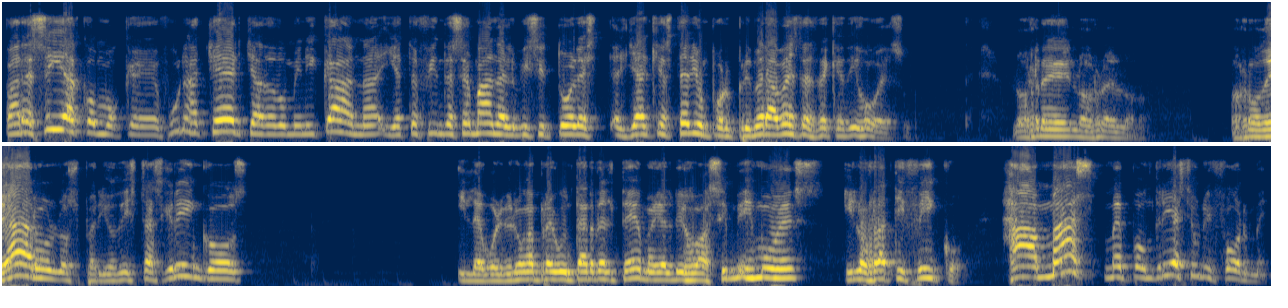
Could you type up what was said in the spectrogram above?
Parecía como que fue una chercha de Dominicana y este fin de semana él visitó el, el Yankee Stadium por primera vez desde que dijo eso. Los, re- los, los- lo rodearon los periodistas gringos y le volvieron a preguntar del tema y él dijo, así mismo es y lo ratifico. Jamás me pondría ese uniforme.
